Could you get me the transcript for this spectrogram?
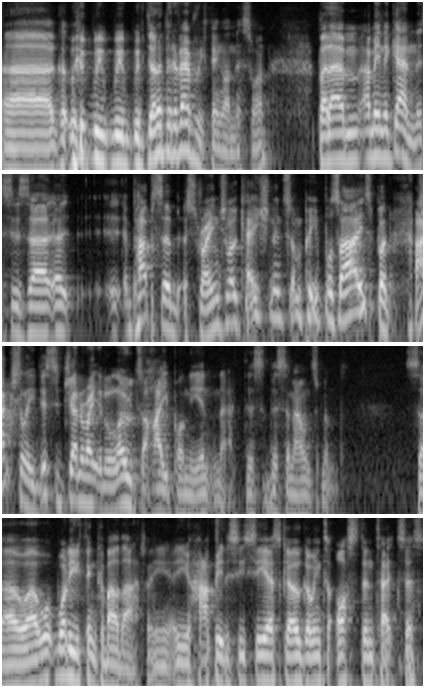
Uh, we, we, we- we've done a bit of everything on this one. But um, I mean, again, this is uh, uh, perhaps a, a strange location in some people's eyes, but actually, this has generated loads of hype on the internet. This this announcement. So, uh, what, what do you think about that? Are you, are you happy to see CS:GO going to Austin, Texas,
